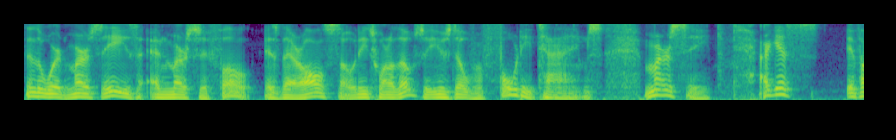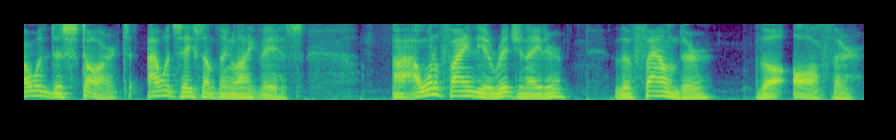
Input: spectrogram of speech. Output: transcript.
Then the word mercies and merciful is there also, and each one of those are used over 40 times. Mercy. I guess if I wanted to start, I would say something like this I want to find the originator, the founder, the author.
